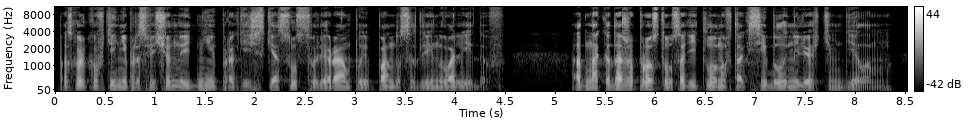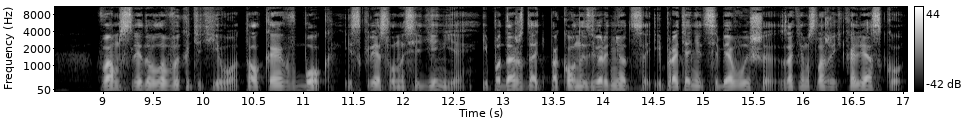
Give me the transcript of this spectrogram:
поскольку в те непросвещенные дни практически отсутствовали рампы и пандусы для инвалидов. Однако даже просто усадить лона в такси было нелегким делом. Вам следовало выкатить его, толкая в бок, из кресла на сиденье, и подождать, пока он извернется и протянет себя выше, затем сложить коляску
